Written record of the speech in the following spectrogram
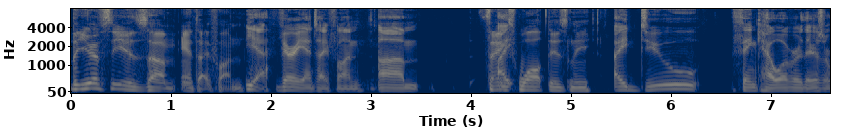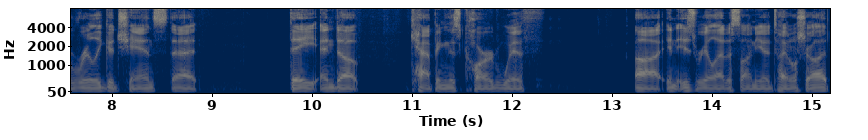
The UFC is um anti fun. yeah, very anti-fun. Um, Thanks, Walt Disney. I do think, however, there's a really good chance that they end up capping this card with uh, an Israel Adesanya title shot,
